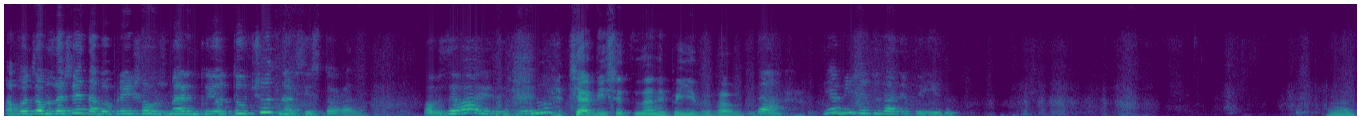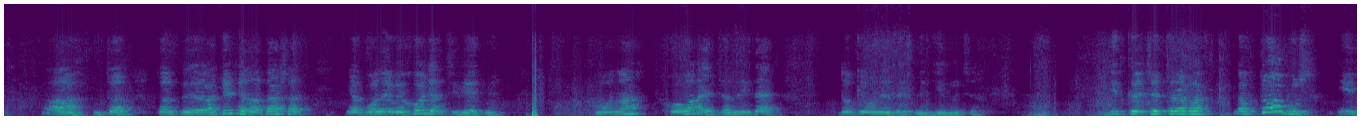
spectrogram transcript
А потім лежить, або прийшов жмеренку його товчуть на всі сторони. Обзивають, жену. Я більше туди не поїду, бабу. Да. Я більше туди не поїду. От. А, то, то, е, а тітя Наташа, як вони виходять, ці відьми, вона ховається, не йде, доки вони десь не дінуться. Дід кричить, треба автобус і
